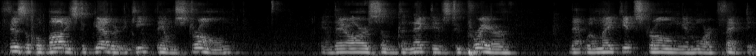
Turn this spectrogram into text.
physical bodies together to keep them strong. And there are some connectives to prayer that will make it strong and more effective.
